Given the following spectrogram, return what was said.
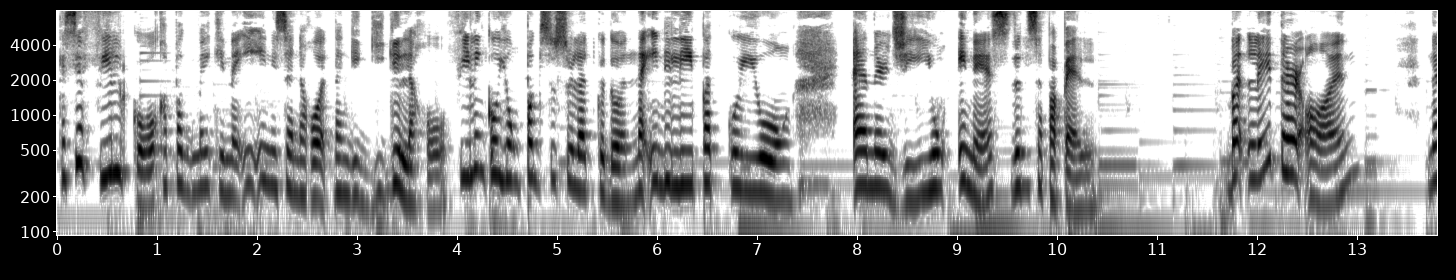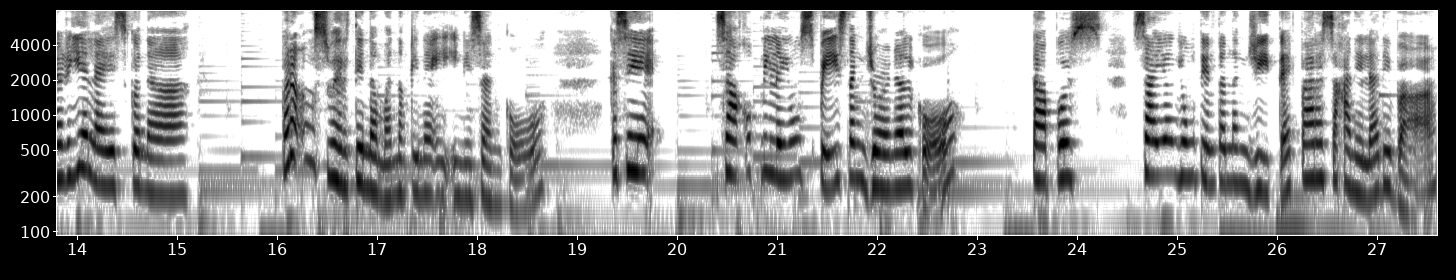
Kasi feel ko, kapag may kinaiinisan ako at nanggigigil ako, feeling ko yung pagsusulat ko doon, na inilipat ko yung energy, yung inis doon sa papel. But later on, na-realize ko na parang ang swerte naman ng kinaiinisan ko. Kasi sakop nila yung space ng journal ko. Tapos, sayang yung tinta ng GTEC para sa kanila, di ba?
